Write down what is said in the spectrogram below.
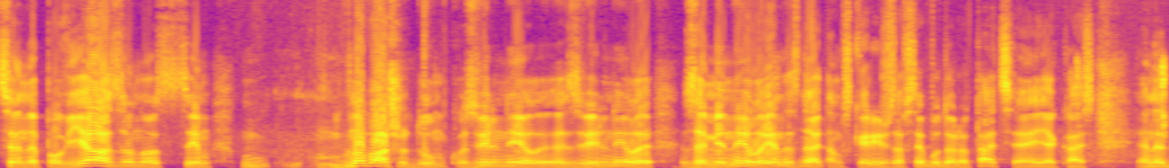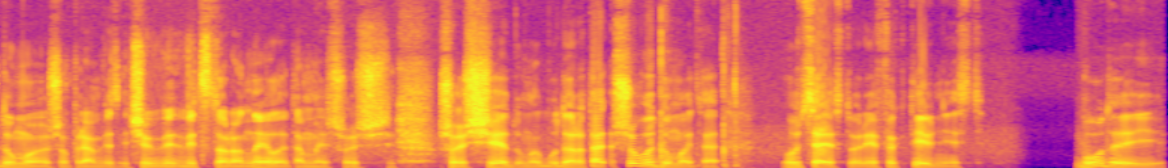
це не пов'язано з цим. На вашу думку, звільнили, звільнили, замінили. Я не знаю, там, скоріш за все, буде ротація якась. Я не думаю, що прям від, чи відсторонили там і щось, щось ще. Думаю, буде ротація. Що ви думаєте? Оця історія, ефективність буде її?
